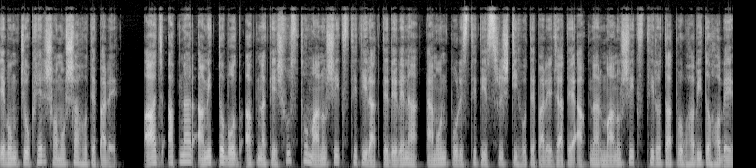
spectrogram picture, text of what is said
এবং চোখের সমস্যা হতে পারে। আজ আপনার আমিত্ববোধ আপনাকে সুস্থ মানসিক স্থিতি রাখতে দেবে না, এমন পরিস্থিতির সৃষ্টি হতে পারে যাতে আপনার মানসিক স্থিরতা প্রভাবিত হবে।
